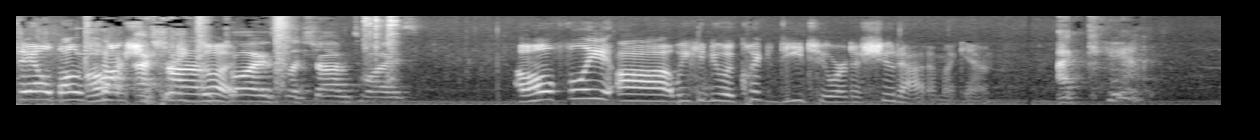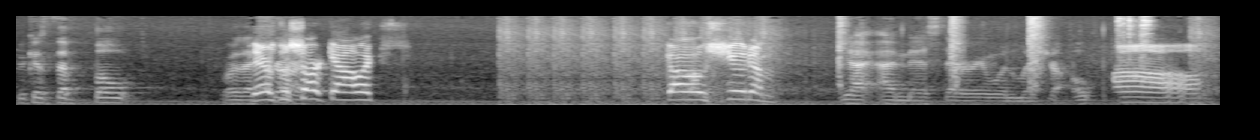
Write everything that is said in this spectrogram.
sailboat's Oh, I actually shot him good. twice. I shot him twice. Uh, hopefully, uh, we can do a quick detour to shoot at him again. I can't because the boat or the There's shark. the shark, Alex. Go shoot him. Yeah, I missed every one of my shot. Oh Oh,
